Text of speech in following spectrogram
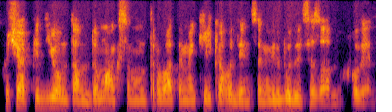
хоча підйом там до максимуму триватиме кілька годин, це не відбудеться за одну хвилину.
